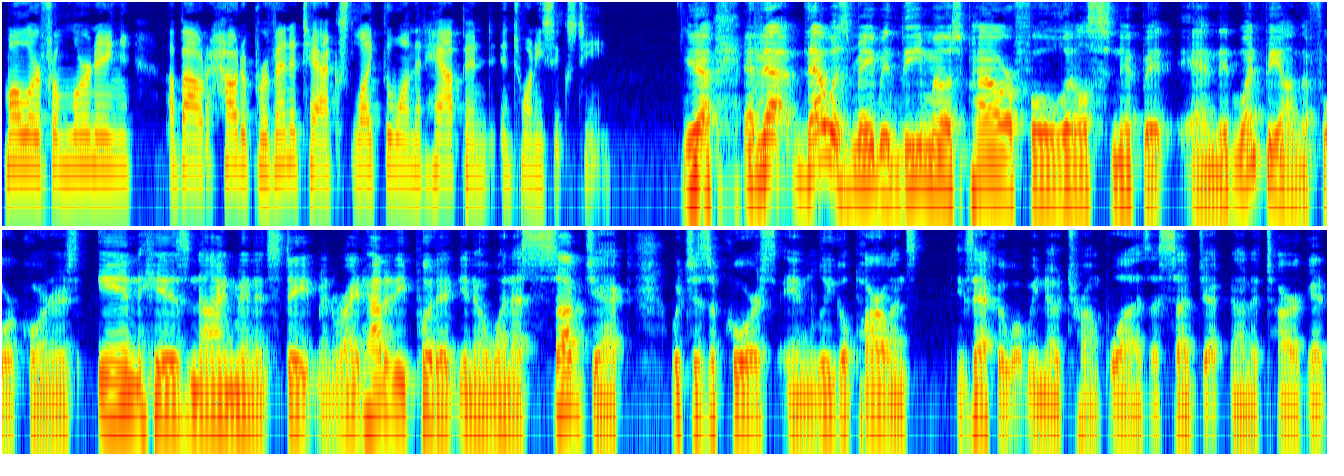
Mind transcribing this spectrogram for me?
Mueller from learning about how to prevent attacks like the one that happened in 2016. Yeah, and that that was maybe the most powerful little snippet, and it went beyond the four corners in his nine minute statement. Right? How did he put it? You know, when a subject, which is of course in legal parlance exactly what we know Trump was a subject, not a target.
